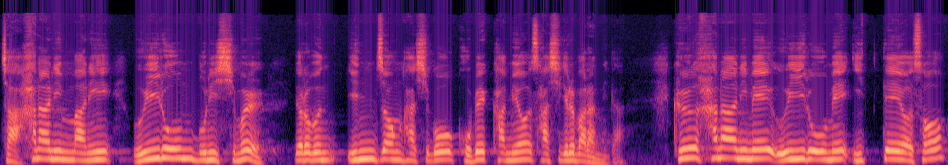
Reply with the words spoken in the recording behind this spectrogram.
자, 하나님만이 의로운 분이심을 여러분 인정하시고 고백하며 사시기를 바랍니다. 그 하나님의 의로움에 잇대어서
